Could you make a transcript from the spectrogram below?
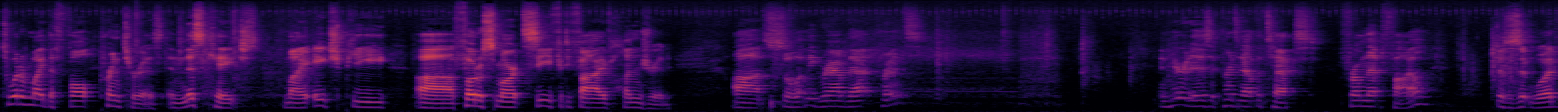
to whatever my default printer is. In this case, my HP uh, PhotoSmart C5500. Uh, so let me grab that print. And here it is. It printed out the text from that file, just as it would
